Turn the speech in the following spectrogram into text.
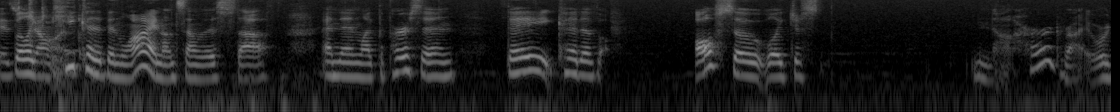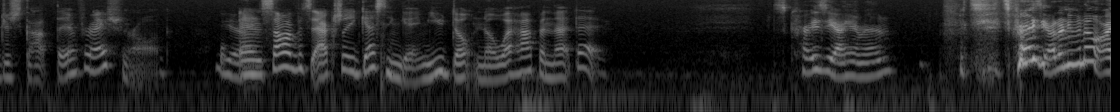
is But like John. he could have been lying on some of this stuff, and then like the person, they could have also like just not heard right or just got the information wrong. yeah. And some of it's actually a guessing game. You don't know what happened that day. It's crazy out here, man. It's, it's crazy. I don't even know. I,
